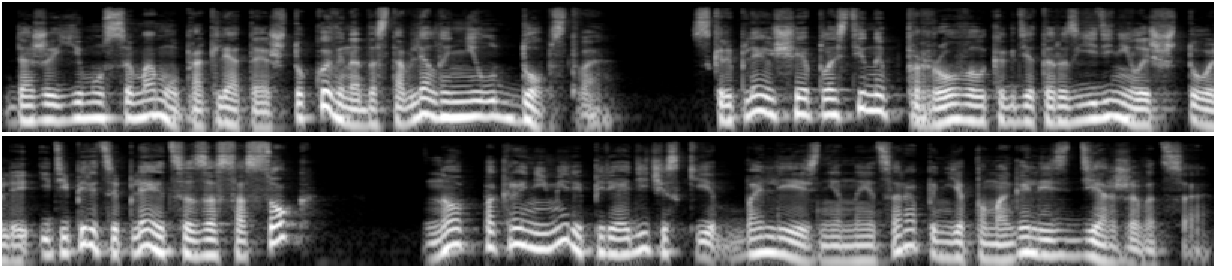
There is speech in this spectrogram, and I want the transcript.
Даже ему самому проклятая штуковина доставляла неудобства. Скрепляющая пластины проволока где-то разъединилась, что ли, и теперь цепляется за сосок? Но, по крайней мере, периодически болезненные царапанья помогали сдерживаться.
